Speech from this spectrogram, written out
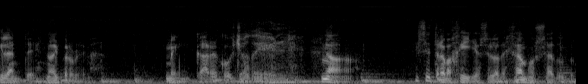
vigilante, no hay problema. ¿Me encargo yo de él? No, ese trabajillo se lo dejamos a Dudu.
